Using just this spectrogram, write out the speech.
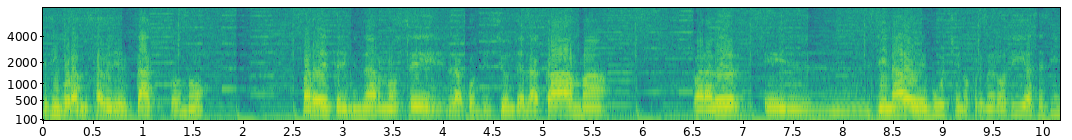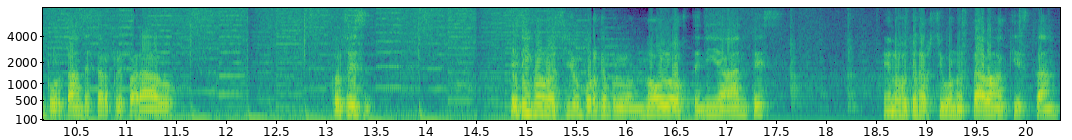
Es importante saber el tacto, ¿no? Para determinar, no sé, la condición de la cama, para ver el llenado de buche en los primeros días, es importante estar preparado. Entonces, esta información, por ejemplo, no los tenía antes. En los otros archivos no estaban, aquí están.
